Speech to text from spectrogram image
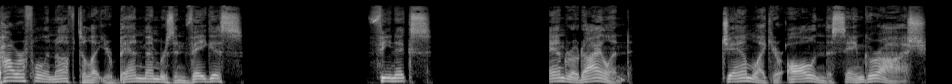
Powerful enough to let your band members in Vegas, Phoenix, and Rhode Island jam like you're all in the same garage.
